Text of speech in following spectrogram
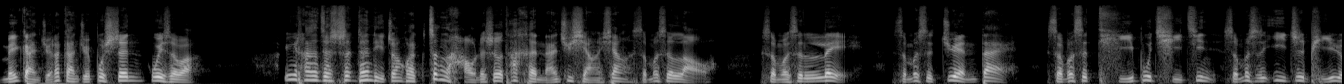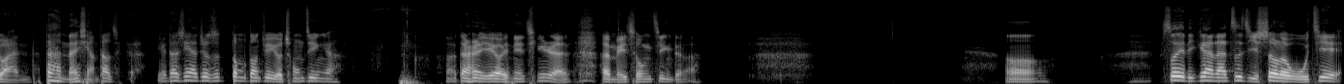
没感觉，他感觉不深。为什么？因为他的身身体状况正好的时候，他很难去想象什么是老，什么是累，什么是倦怠。什么是提不起劲？什么是意志疲软？他很难想到这个，因为他现在就是动不动就有冲劲啊。当然也有年轻人很没冲劲的啦。嗯，所以你看他自己受了五戒，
